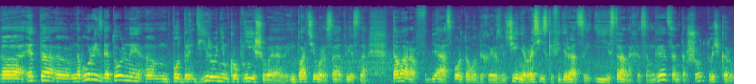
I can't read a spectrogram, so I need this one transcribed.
Э, это э, наборы, изготовленные эм, под брендированием крупнейшего импортера, соответственно, товаров для спорта, отдыха и развлечения в Российской Федерации и странах СНГ centershot.ru.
